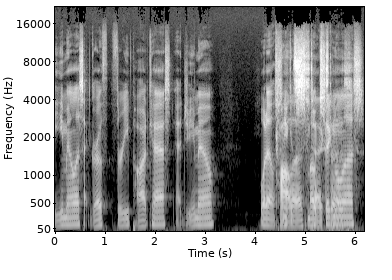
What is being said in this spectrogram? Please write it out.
email us at growth3podcast at gmail. What else? Call you can us, smoke text signal us.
